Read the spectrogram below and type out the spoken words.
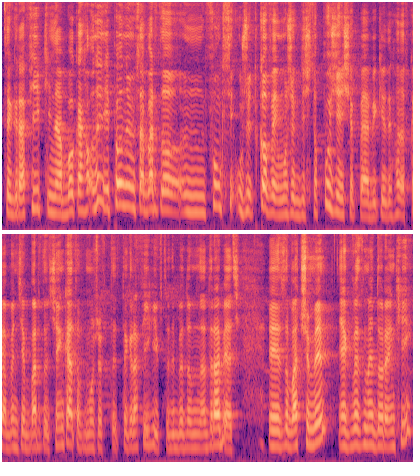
te, grafiki na bokach, one nie pełnią za bardzo mm, funkcji użytkowej. Może gdzieś to później się pojawi, kiedy cholewka będzie bardzo cienka, to może te, te grafiki wtedy będą nadrabiać. Y, zobaczymy, jak wezmę do ręki,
